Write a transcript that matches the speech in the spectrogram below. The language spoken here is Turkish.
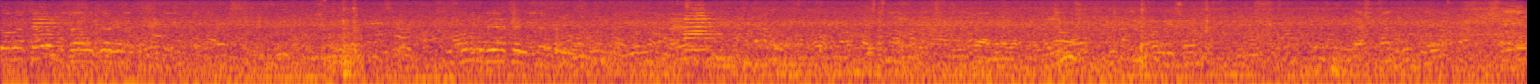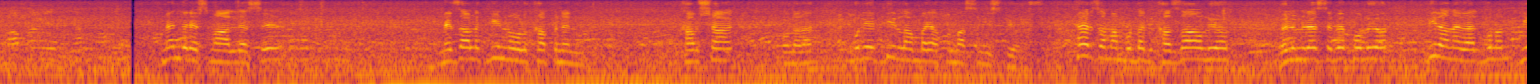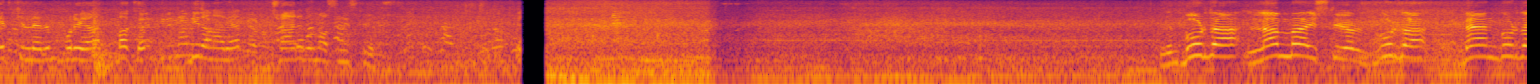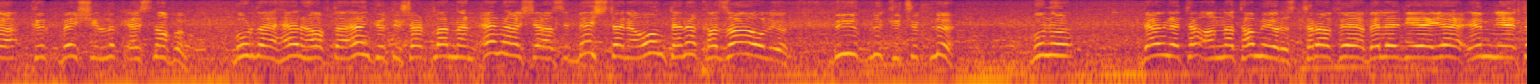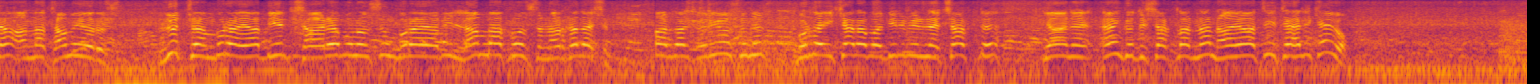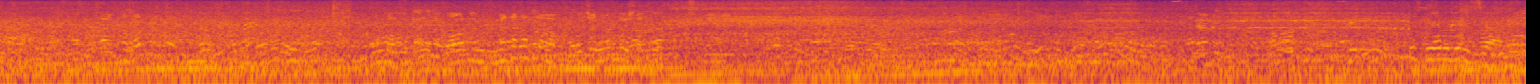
Dolaşalım mı sağlıkla Onu bir yere Menderes Mahallesi Mezarlık bir nolu kapının kavşağı olarak buraya bir lamba yapılmasını istiyoruz. Her zaman burada bir kaza oluyor, ölümlere sebep oluyor. Bir an evvel bunun yetkililerin buraya bakıp bir an evvel çare bulmasını istiyoruz. Burada lamba istiyoruz. Burada ben burada 45 yıllık esnafım. Burada her hafta en kötü şartlarla en aşağısı 5 tane 10 tane kaza oluyor. Büyüklü küçüklü. Bunu devlete anlatamıyoruz. Trafiğe, belediyeye, emniyete anlatamıyoruz. Lütfen buraya bir çare bulunsun. Buraya bir lamba konsun arkadaşım. Burada görüyorsunuz burada iki araba birbirine çarptı. Yani en kötü şartlarla hayati tehlike yok. Biz diyebiliriz yani.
